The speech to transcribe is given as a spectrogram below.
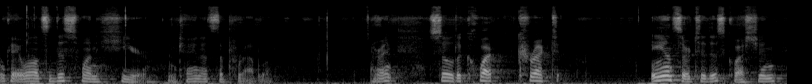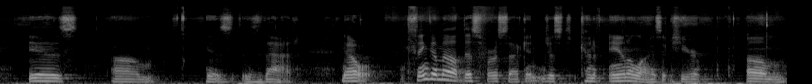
Okay, well, it's this one here. Okay, that's the parabola. All right, so the correct answer to this question is, um, is, is that. Now, think about this for a second. Just kind of analyze it here. Um,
